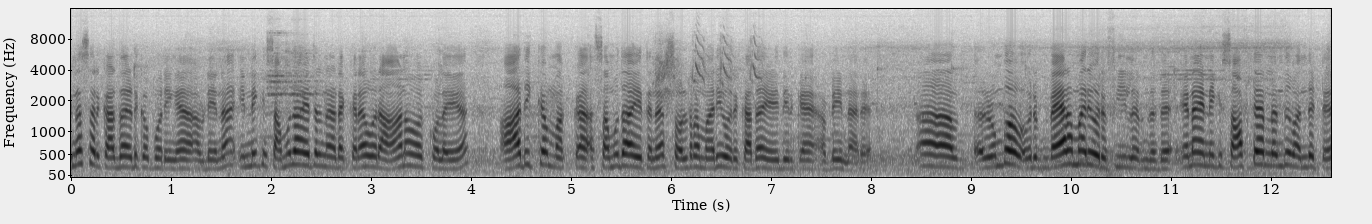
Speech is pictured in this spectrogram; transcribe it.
என்ன சார் கதை எடுக்க போகிறீங்க அப்படின்னா இன்றைக்கி சமுதாயத்தில் நடக்கிற ஒரு ஆணவ கொலையை ஆதிக்க மக்க சமுதாயத்தினர் சொல்கிற மாதிரி ஒரு கதை எழுதியிருக்கேன் அப்படின்னாரு. ரொம்ப ஒரு வேற மாதிரி ஒரு ஃபீல் இருந்தது. ஏன்னா இன்றைக்கி சாஃப்ட்வேர்லேருந்து வந்துட்டு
